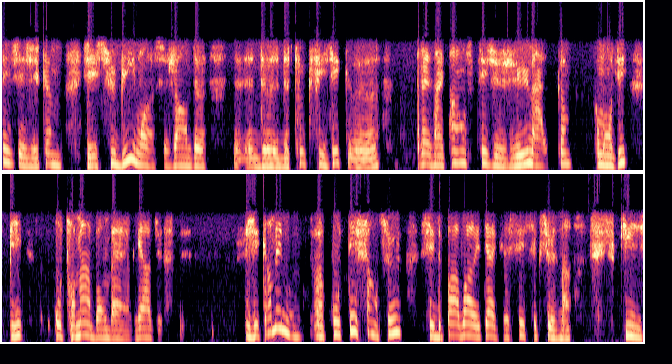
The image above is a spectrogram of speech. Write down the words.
tu sais, j'ai comme, j'ai subi, moi, ce genre de, de, de trucs physiques euh, très intenses, tu sais, j'ai eu mal, comme comme on dit. Puis autrement, bon ben, regarde, j'ai quand même un côté chanceux, c'est de ne pas avoir été agressé sexuellement, ce qui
